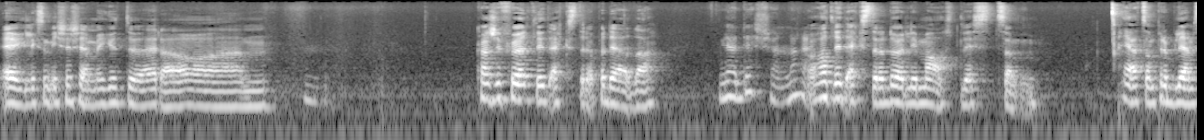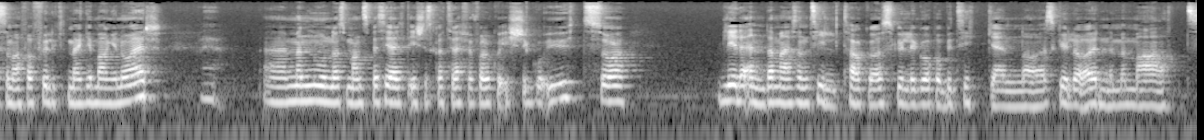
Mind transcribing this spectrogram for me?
jeg liksom ikke kommer meg ut døra. og... um, Kanskje følt litt ekstra på det, da. Ja, det skjønner jeg. Og hatt litt ekstra dårlig matlyst, som er et sånt problem som har forfulgt meg i mange år. Ja. Eh, Men nå når man spesielt ikke skal treffe folk og ikke gå ut, så blir det enda mer sånn tiltak å skulle gå på butikken og skulle ordne med mat.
